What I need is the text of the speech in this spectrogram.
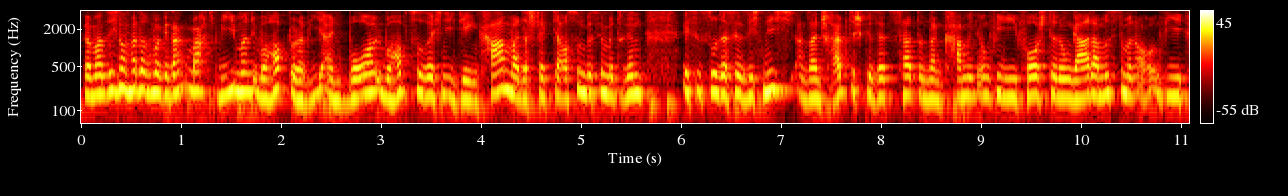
wenn man sich nochmal darüber Gedanken macht, wie man überhaupt oder wie ein Bohr überhaupt zu solchen Ideen kam, weil das steckt ja auch so ein bisschen mit drin, ist es so, dass er sich nicht an seinen Schreibtisch gesetzt hat und dann kam ihm irgendwie die Vorstellung, ja, da müsste man auch irgendwie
